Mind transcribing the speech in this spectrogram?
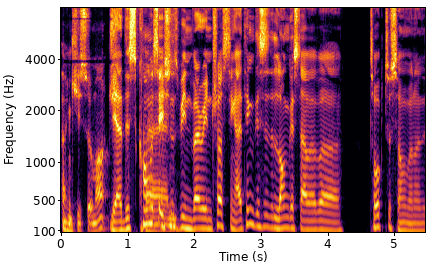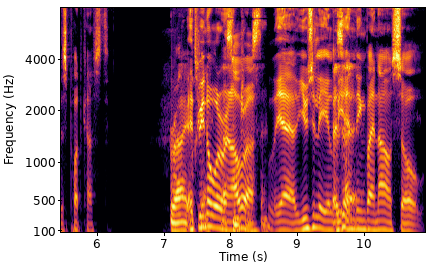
Thank you so much. Yeah, this conversation's um, been very interesting. I think this is the longest I've ever talked to someone on this podcast. Right. It's okay. been over That's an hour. Yeah, usually it'll is be it? ending by now. So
